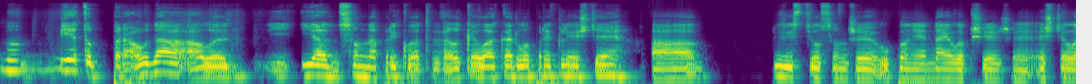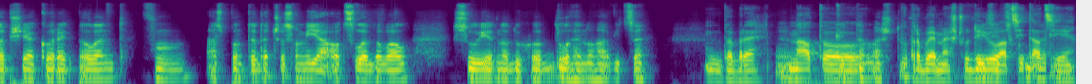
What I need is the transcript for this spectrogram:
No, je to pravda, ale ja som napríklad veľké lákadlo pre kliešte a zistil som, že je úplne najlepšie, že ešte lepšie ako repellent aspoň teda čo som ja odsledoval, sú jednoducho dlhé nohavice. Dobre, na to potrebujeme štúdiu a citácie.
